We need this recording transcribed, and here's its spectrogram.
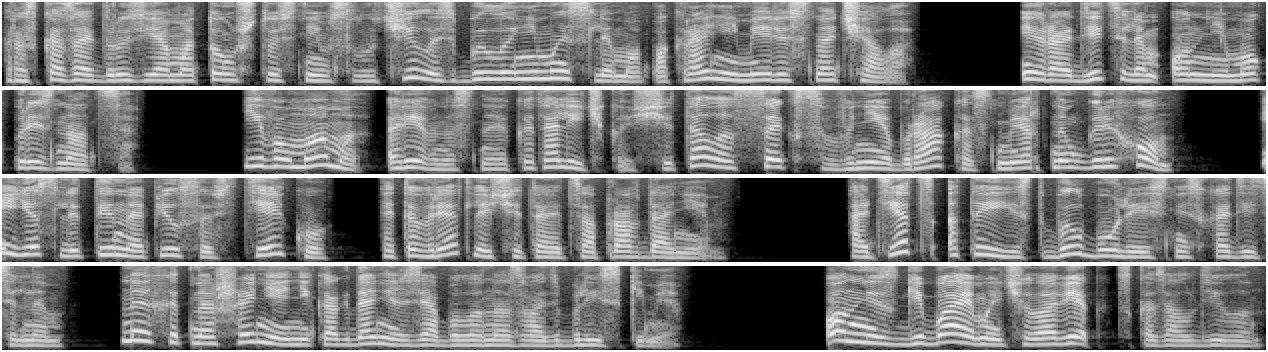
Рассказать друзьям о том, что с ним случилось, было немыслимо, по крайней мере, сначала. И родителям он не мог признаться. Его мама, ревностная католичка, считала секс вне брака смертным грехом, и если ты напился в стельку, это вряд ли считается оправданием. Отец, атеист, был более снисходительным, но их отношения никогда нельзя было назвать близкими. «Он несгибаемый человек», — сказал Дилан.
